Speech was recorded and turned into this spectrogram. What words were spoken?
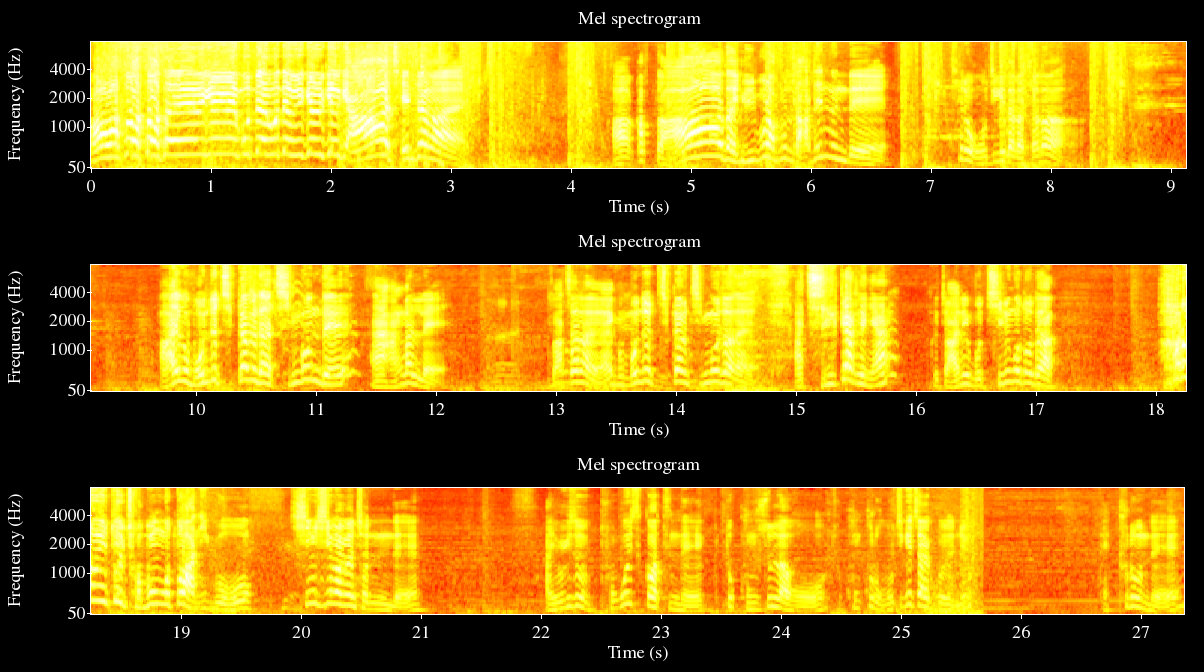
아 왔어 왔어 왔어. 여기 여기 뭔데 뭔데 여기 여기 여기. 아 젠장할. 아 아깝다. 아 나 일부러 앞에서 나댔는데 체력 오지게 달았잖아. 아 이거 먼저 집 가면 내가 진 건데? 아 안 갈래. 맞잖아요 아 이거 먼저 집 가면 진 거잖아요. 아 질까 그냥? 그쵸? 아니 뭐 지는 것도 내가 하루 이틀 접은 것도 아니고 심심하면 졌는데. 아 여기서 보고 있을 것 같은데. 또궁 쓸라고. 저 궁쿨 오지게 짧거든요. 100%인데.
